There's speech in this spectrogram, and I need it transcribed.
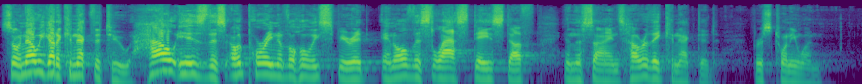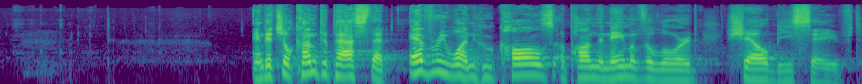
So now we got to connect the two. How is this outpouring of the Holy Spirit and all this last day stuff in the signs, how are they connected? Verse 21. And it shall come to pass that everyone who calls upon the name of the Lord shall be saved.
